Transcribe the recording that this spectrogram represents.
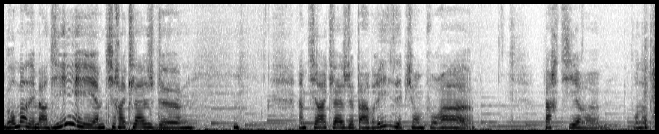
Bon bah on est mardi et un petit raclage de un petit raclage de pare-brise et puis on pourra partir pour notre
